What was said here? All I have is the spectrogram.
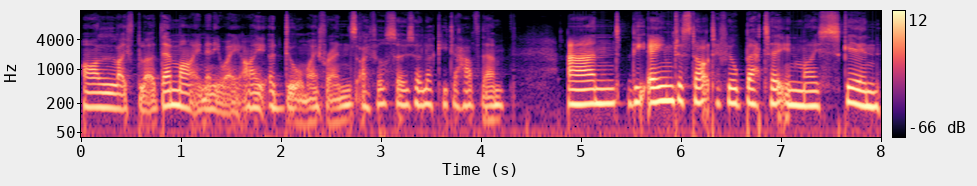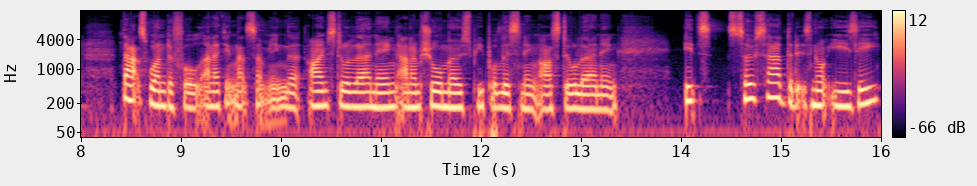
our lifeblood. They're mine anyway. I adore my friends. I feel so, so lucky to have them. and the aim to start to feel better in my skin. That's wonderful. And I think that's something that I'm still learning, and I'm sure most people listening are still learning. It's so sad that it's not easy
